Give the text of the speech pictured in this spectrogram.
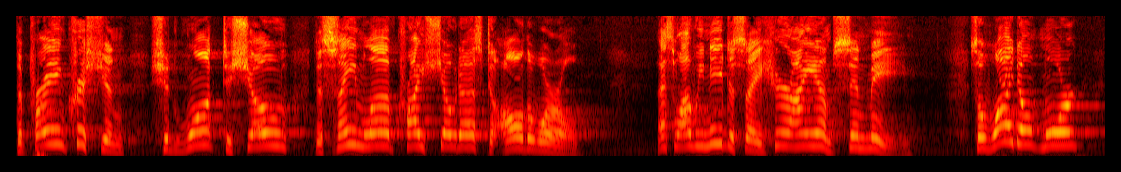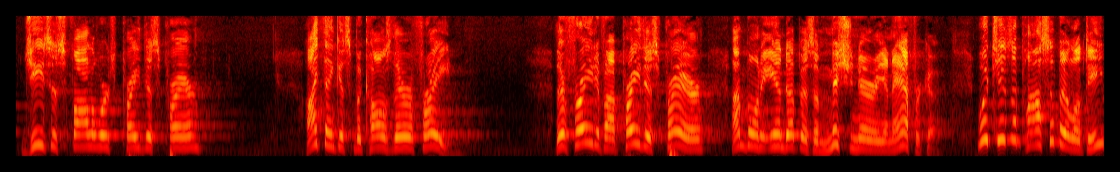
The praying Christian should want to show the same love Christ showed us to all the world. That's why we need to say, Here I am, send me. So, why don't more Jesus followers pray this prayer? I think it's because they're afraid. They're afraid if I pray this prayer, I'm going to end up as a missionary in Africa, which is a possibility,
